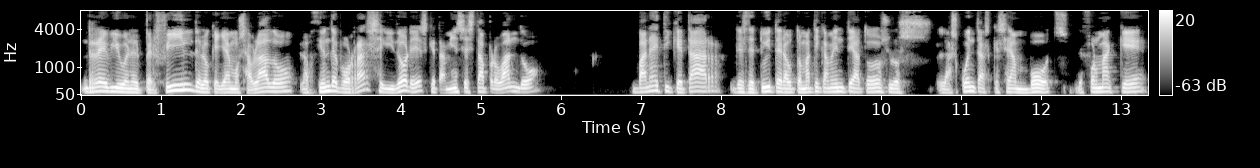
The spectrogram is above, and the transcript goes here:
Review en el perfil de lo que ya hemos hablado, la opción de borrar seguidores que también se está probando, van a etiquetar desde Twitter automáticamente a todas las cuentas que sean bots, de forma que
